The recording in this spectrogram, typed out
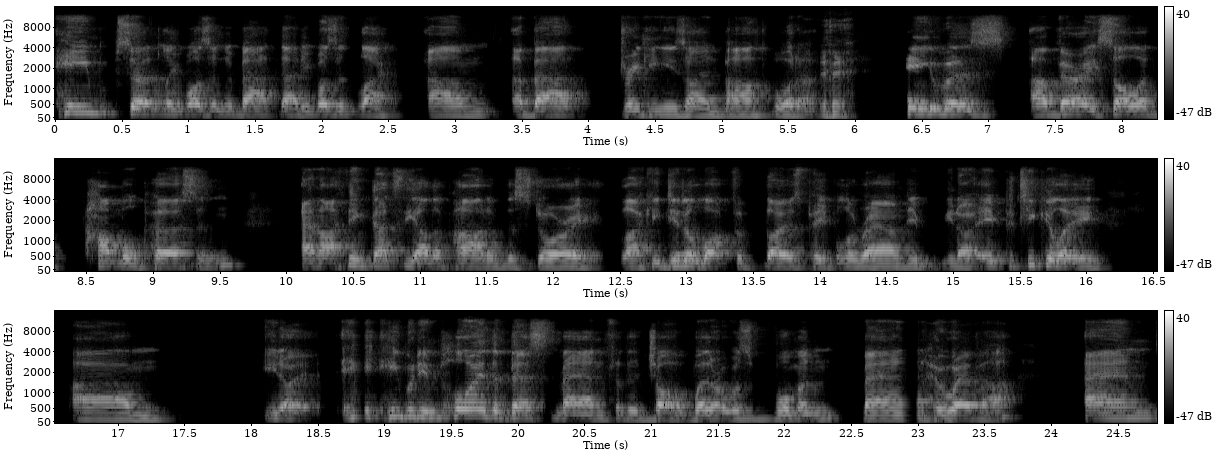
he certainly wasn't about that. He wasn't like um, about drinking his own bathwater. he was a very solid, humble person and I think that's the other part of the story. Like he did a lot for those people around him. You know, it particularly, um, you know, he, he would employ the best man for the job, whether it was woman, man, whoever. And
